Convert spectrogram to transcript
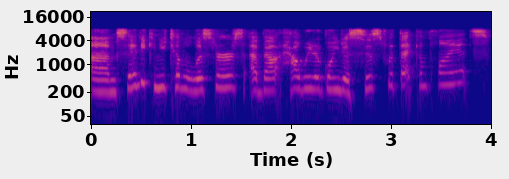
Um, Sandy, can you tell the listeners about how we are going to assist with that compliance?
